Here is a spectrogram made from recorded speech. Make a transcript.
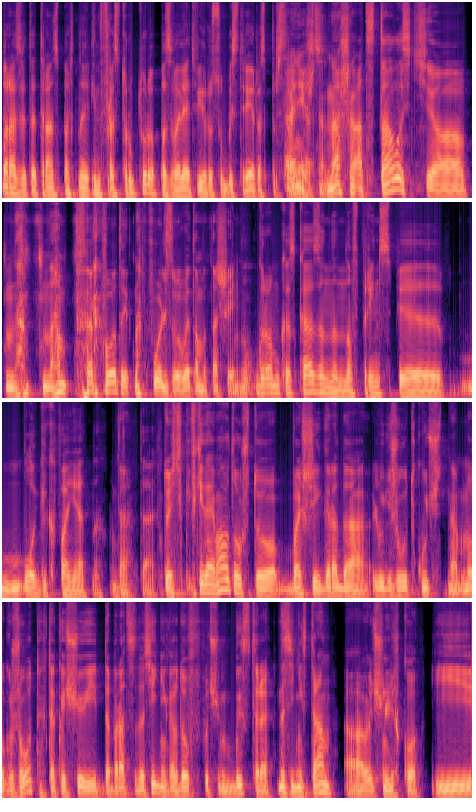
развитая транспортная инфраструктура позволяет вирусу быстрее распространяться. Конечно, наша отсталость а, нам, нам работает на пользу в этом отношении. Ну, громко сказано, но, в принципе, логика понятна. Да. Так. То есть в Китае мало того, что большие города, люди живут кучно, много животных, так еще и добраться до соседних городов очень быстро, до соседних стран а, очень легко. И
